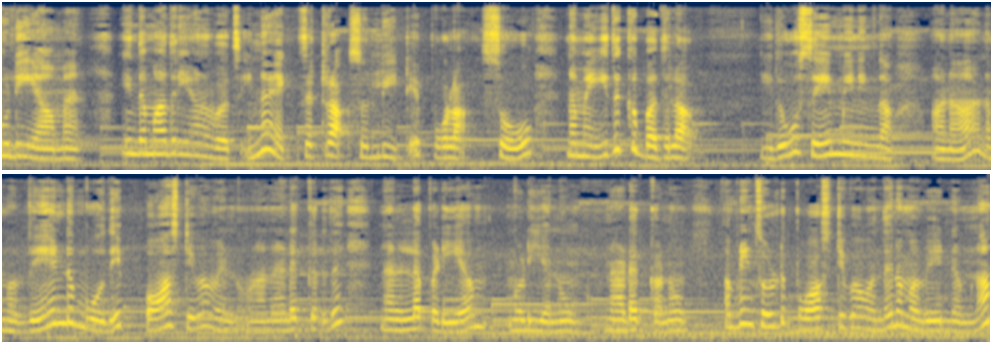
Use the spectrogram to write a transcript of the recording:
முடியாமல் இந்த மாதிரியான வேர்ட்ஸ் இன்னும் எக்ஸட்ரா சொல்லிகிட்டே போகலாம். ஸோ நம்ம இதுக்கு பதிலாக இதுவும் சேம் மீனிங் தான். ஆனால் நம்ம வேண்டும் போதே பாசிட்டிவாக வேணும். நடக்கிறது நல்லபடியாக முடியணும் நடக்கணும் அப்படின்னு சொல்லிட்டு பாசிட்டிவாக வந்து நம்ம வேண்டோம்னா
